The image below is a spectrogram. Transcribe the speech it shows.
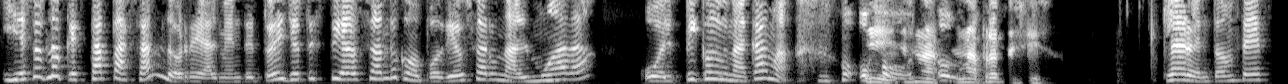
y eso es lo que está pasando realmente. Entonces yo te estoy usando como podría usar una almohada o el pico de una cama. Sí, es una, prótesis. Claro, entonces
